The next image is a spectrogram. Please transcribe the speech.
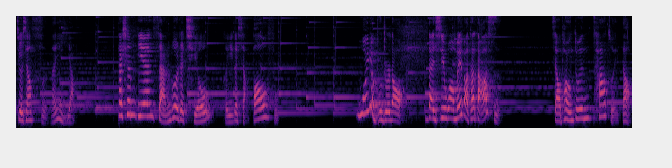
就像死了一样。他身边散落着球和一个小包袱。我也不知道，但希望没把他打死。小胖墩擦嘴道。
